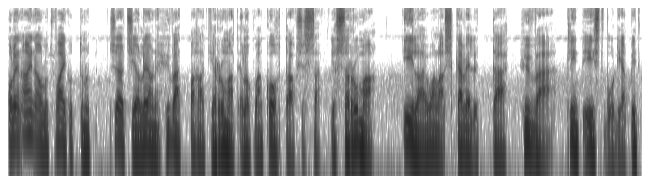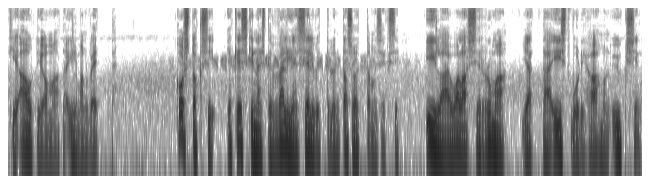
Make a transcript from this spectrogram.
Olen aina ollut vaikuttunut Sergio Leone Hyvät, pahat ja rumat elokuvan kohtauksessa, jossa ruma Eli Wallace kävelyttää hyvää Clint Eastwoodia pitkin autiomaata ilman vettä. Kostoksi ja keskinäisten välien selvittelyn tasoittamiseksi Eli Wallacein ruma jättää Eastwoodin hahmon yksin,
